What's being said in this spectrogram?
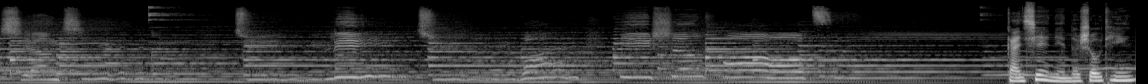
相见，距离局外，一生好走。感谢您的收听，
